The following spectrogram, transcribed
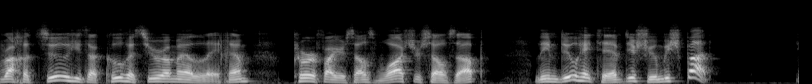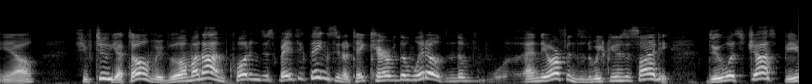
rachatzu hizaku hasira me'alechem, purify yourselves, wash yourselves up, lim du hetev dirshu mishpat." You know, shiftu yatom rivu amanan, quoting just basic things. You know, take care of the widows and the and the orphans and the weak in society do what's just, be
